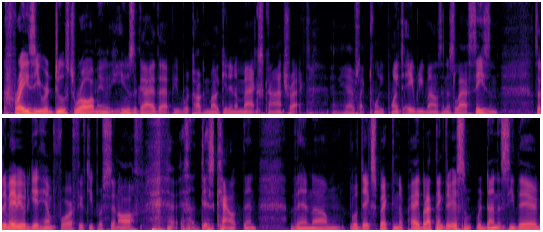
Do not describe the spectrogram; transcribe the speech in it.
crazy reduced role. I mean, he was a guy that people were talking about getting a max contract. He has like 20 points, eight rebounds in his last season. So they may be able to get him for 50% off discount than than um, what they're expecting to pay. But I think there is some redundancy there.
